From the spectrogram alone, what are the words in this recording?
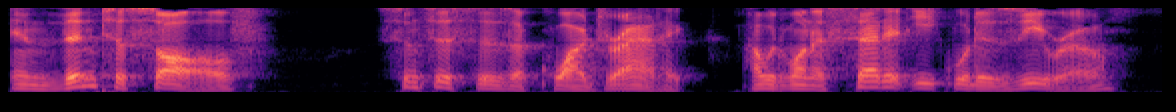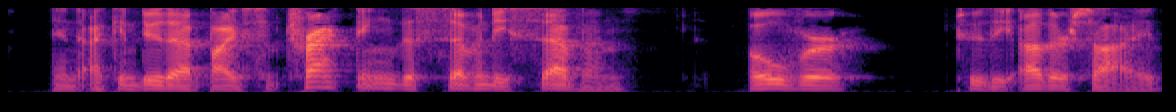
And then to solve, since this is a quadratic, I would want to set it equal to 0, and I can do that by subtracting the 77 over to the other side.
